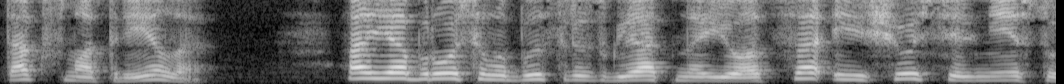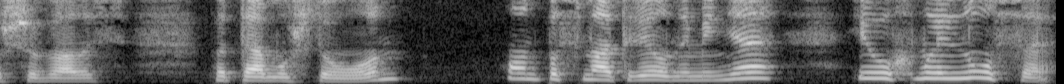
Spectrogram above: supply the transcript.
так смотрела. А я бросила быстрый взгляд на ее отца и еще сильнее стушевалась, потому что он... Он посмотрел на меня и ухмыльнулся,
